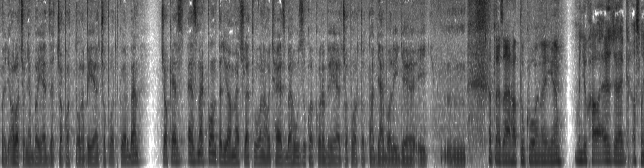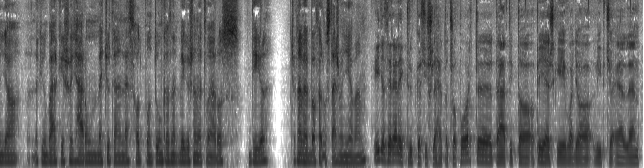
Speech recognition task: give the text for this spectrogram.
vagy alacsonyabban jegyzett csapattól a BL csoportkörben, csak ez, ez meg pont egy olyan meccs lett volna, hogy ha ezt behúzzuk, akkor a BL csoportot nagyjából így... így mm. Hát lezárhattuk volna, igen. Mondjuk, ha előzőleg azt mondja nekünk bárki is, hogy három meccs után lesz hat pontunk, az nem, végül nem lett volna rossz dél, csak nem ebbe a felosztásban nyilván. Így azért elég trükkös is lehet a csoport, tehát itt a PSG vagy a Lipcse ellen,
